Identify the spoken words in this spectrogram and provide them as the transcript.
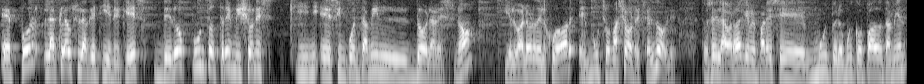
eh, por la cláusula que tiene, que es de 2.3 millones 50 eh, mil dólares, ¿no? Y el valor del jugador es mucho mayor, es el doble. Entonces la verdad que me parece muy pero muy copado también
